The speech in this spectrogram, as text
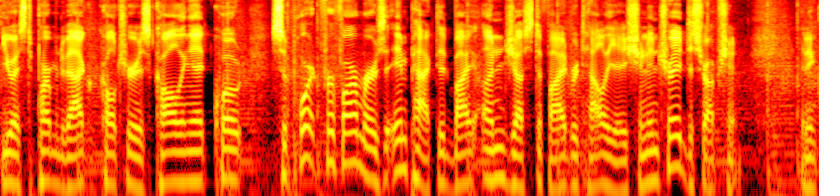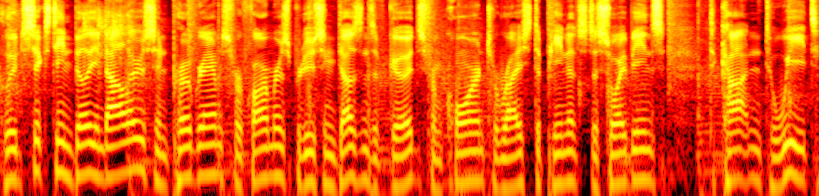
The U.S. Department of Agriculture is calling it, quote, support for farmers impacted by unjustified retaliation and trade disruption. It includes $16 billion in programs for farmers producing dozens of goods, from corn to rice to peanuts to soybeans to cotton to wheat.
